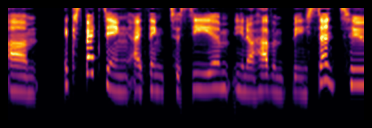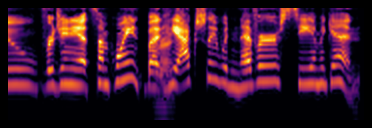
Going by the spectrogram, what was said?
Um, expecting, I think, to see him, you know, have him be sent to Virginia at some point, but he actually would never see him again.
